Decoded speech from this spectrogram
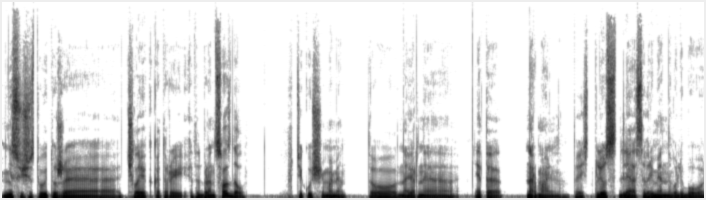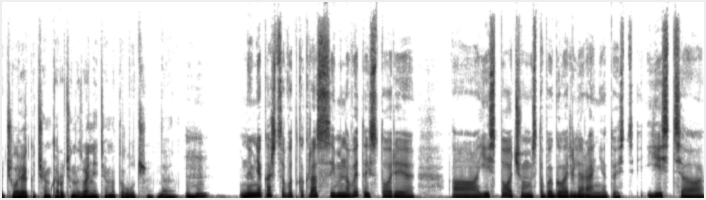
не существует уже человека, который этот бренд создал в текущий момент, то, наверное, это нормально. То есть плюс для современного любого человека, чем короче название, тем это лучше, да. Угу. Ну и мне кажется, вот как раз именно в этой истории а, есть то, о чем мы с тобой говорили ранее. То есть есть а,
